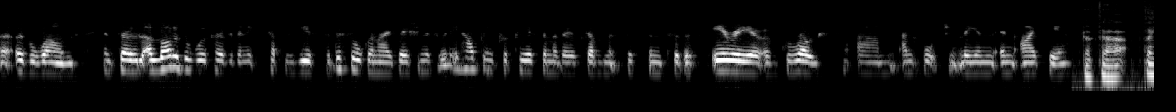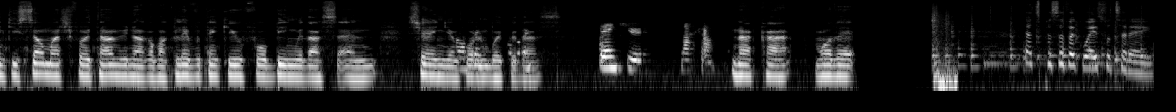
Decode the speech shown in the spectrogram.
uh, overwhelmed. And so a lot of the work over the next couple of years for this organisation is really helping prepare some of those government systems for this area of growth, um, unfortunately, in, in eye care. Doctor, thank you so much for your time, Vinaka Vakalevu. Thank you for being with us and sharing your oh, important oh, work with us. Thank you. Naka. Naka. Mode. That's Pacific Waves for today.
